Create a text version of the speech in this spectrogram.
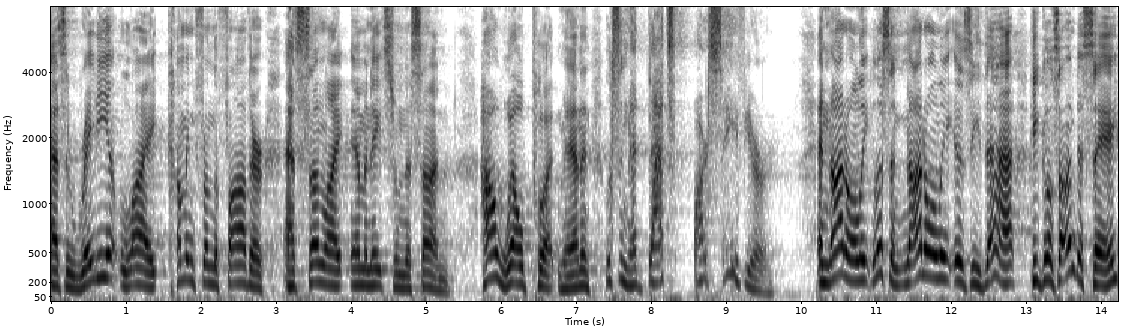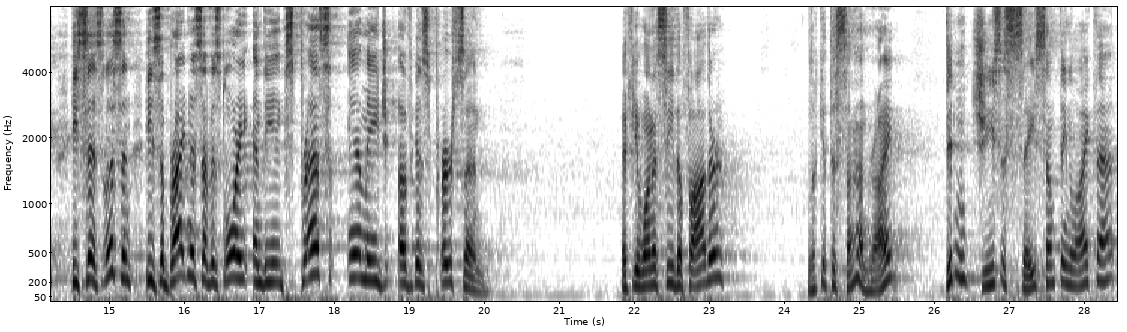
as a radiant light coming from the Father as sunlight emanates from the sun. How well put, man. And listen, man, that's our Savior. And not only, listen, not only is he that, he goes on to say, he says, listen, he's the brightness of his glory and the express image of his person. If you want to see the Father, look at the Son, right? Didn't Jesus say something like that?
